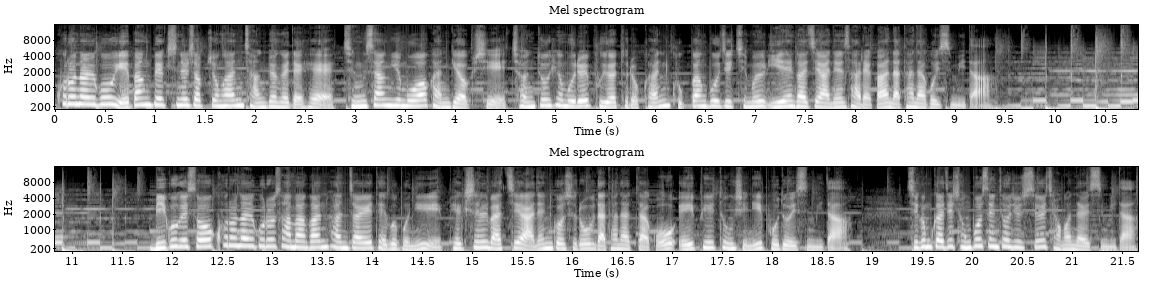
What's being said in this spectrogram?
코로나19 예방 백신을 접종한 장병에 대해 증상 유무와 관계없이 전투 휴무를 부여토록 한 국방부 지침을 이행하지 않은 사례가 나타나고 있습니다. 미국에서 코로나19로 사망한 환자의 대부분이 백신을 맞지 않은 것으로 나타났다고 AP통신이 보도했습니다. 지금까지 정보센터 뉴스 정원나였습니다.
